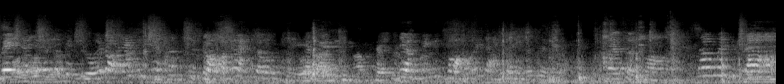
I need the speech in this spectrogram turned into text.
Để này. Giờ mấy cái bò mới chạy lên. Sao mấy thịt bò?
